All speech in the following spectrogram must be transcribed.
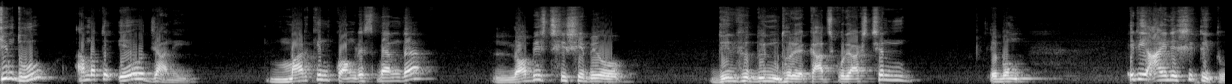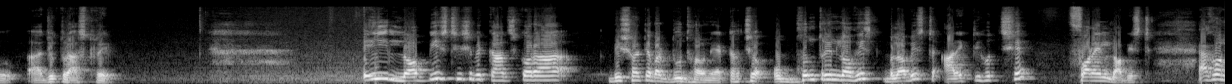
কিন্তু আমরা তো এও জানি মার্কিন কংগ্রেসম্যানরা লবিস্ট হিসেবেও দীর্ঘদিন ধরে কাজ করে আসছেন এবং এটি আইনে স্বীকৃত যুক্তরাষ্ট্রে। এই লবিস্ট হিসেবে কাজ করা বিষয়টা আবার দু ধরনের, একটা হচ্ছে অভ্যন্তরীণ লবিস্ট লবিস্ট, আরেকটি হচ্ছে ফরেন লবিস্ট। এখন,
